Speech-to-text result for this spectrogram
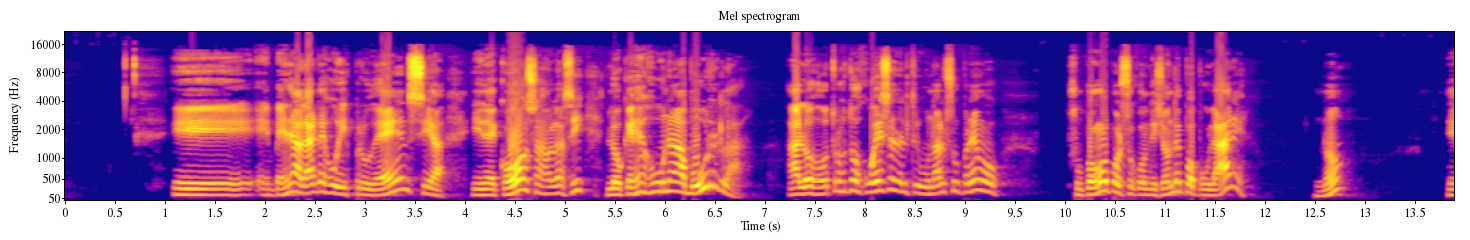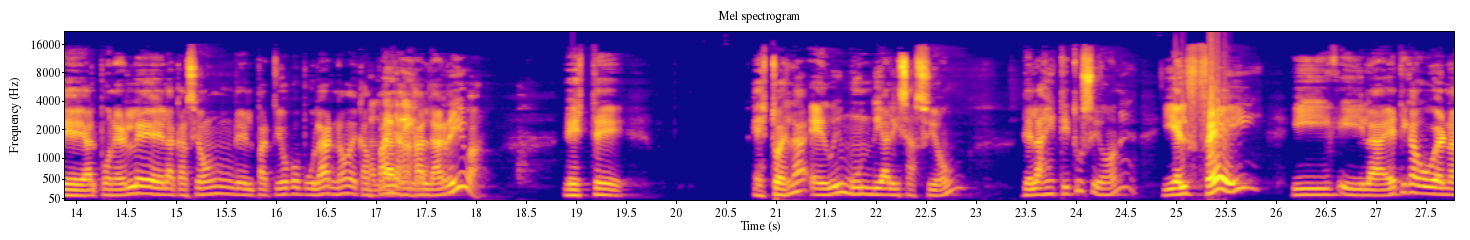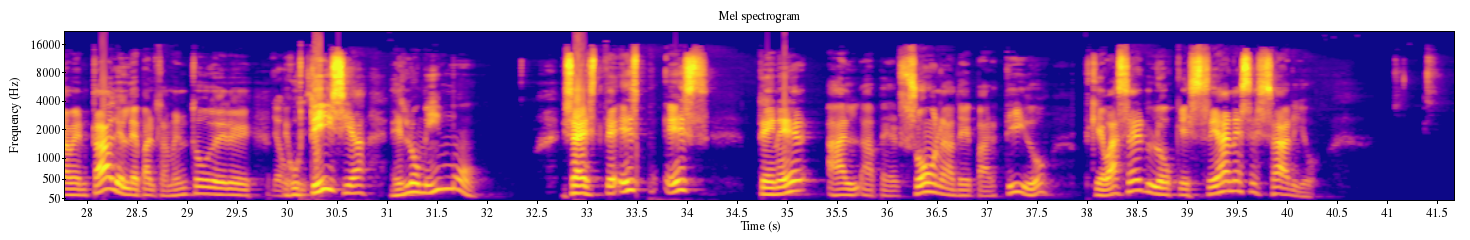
en vez de hablar de jurisprudencia y de cosas, habla así, lo que es es una burla a los otros dos jueces del Tribunal Supremo, supongo por su condición de populares, ¿no? Eh, al ponerle la canción del Partido Popular, ¿no? De campaña, al de arriba. Este, esto es la Edwin mundialización de las instituciones. Y el FEI, y, la ética gubernamental el Departamento de, justicia. es lo mismo. O sea, este, es, es tener a la persona de partido que va a hacer lo que sea necesario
